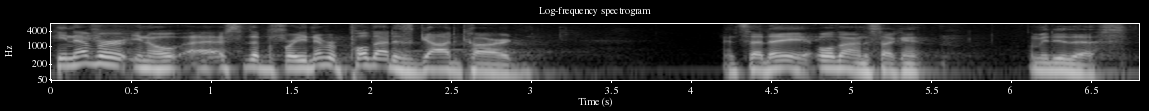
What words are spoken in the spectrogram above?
he never, you know, I've said that before, he never pulled out his God card and said, hey, hold on a second, let me do this.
